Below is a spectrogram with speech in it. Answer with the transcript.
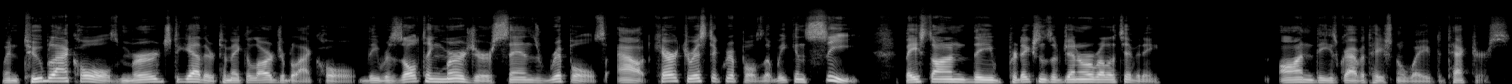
When two black holes merge together to make a larger black hole, the resulting merger sends ripples out, characteristic ripples that we can see based on the predictions of general relativity on these gravitational wave detectors.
